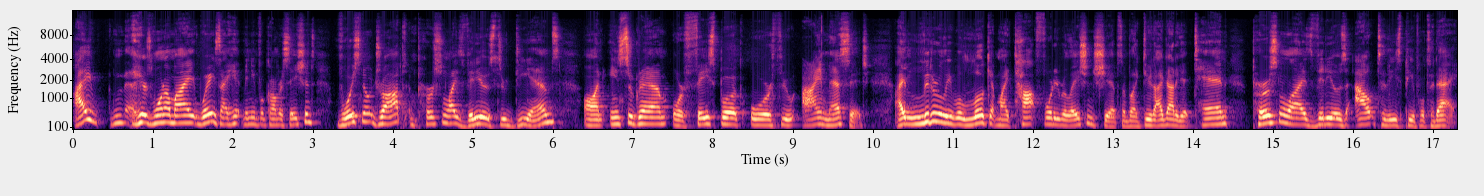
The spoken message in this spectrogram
I here's one of my ways I hit meaningful conversations: voice note drops and personalized videos through DMs on Instagram or Facebook or through iMessage. I literally will look at my top 40 relationships. I'm like, dude, I got to get 10 personalized videos out to these people today.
